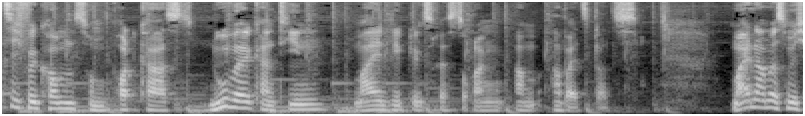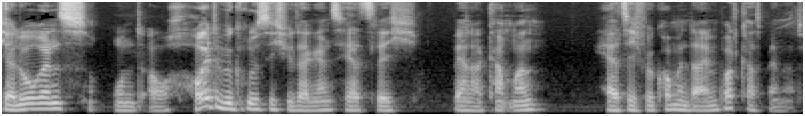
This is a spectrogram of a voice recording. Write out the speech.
Herzlich willkommen zum Podcast Nouvelle Cantine, mein Lieblingsrestaurant am Arbeitsplatz. Mein Name ist Michael Lorenz und auch heute begrüße ich wieder ganz herzlich Bernhard Kampmann. Herzlich willkommen in deinem Podcast, Bernhard.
